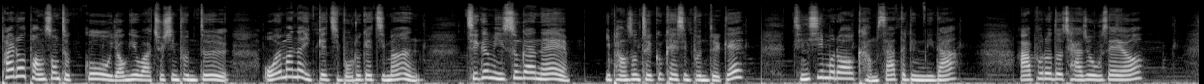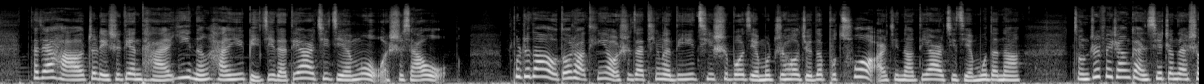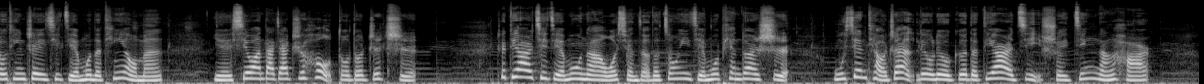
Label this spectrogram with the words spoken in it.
파일럿 방송 듣고 여기 와주신 분들 얼마나 있겠지 모르겠지만 지금 이 순간에 이 방송 듣고 계신 분들께 진심으로 감사드립니다. 앞으로도 자주 오세요. 大家好，这里是电台异能韩语笔记的第二期节目，我是小五。不知道有多少听友是在听了第一期试播节目之后觉得不错而进到第二期节目的呢？总之，非常感谢正在收听这一期节目的听友们，也希望大家之后多多支持。 这第二期节目呢，我选择的综艺节目片段是《无限挑战六六哥》的第二季《水晶男孩》。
